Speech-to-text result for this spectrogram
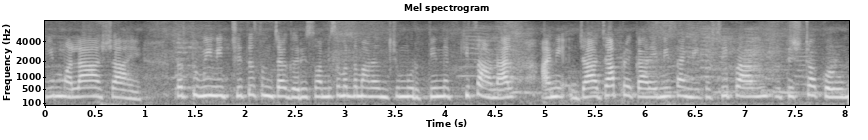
ही मला आशा आहे. तर तुम्ही निश्चितच तुमच्या घरी स्वामी समर्थ महाराजांची मूर्ती नक्कीच आणाल आणि ज्या ज्या प्रकारे मी सांगितलं तशी प्राण प्रतिष्ठा करून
